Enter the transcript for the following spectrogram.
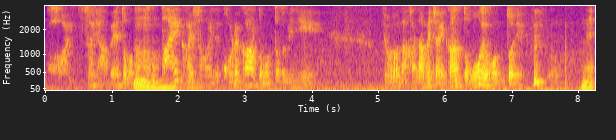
こいつはやべえと思ったら、うん都大会3位でこれかと思った時に、世の中舐めちゃいかんと思うよ、本当に。う んね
